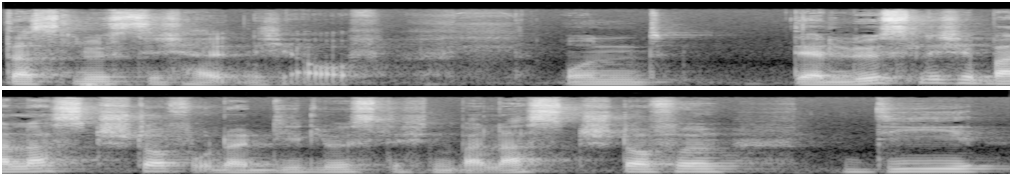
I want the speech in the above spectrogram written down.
das löst sich halt nicht auf. Und der lösliche Ballaststoff oder die löslichen Ballaststoffe, die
